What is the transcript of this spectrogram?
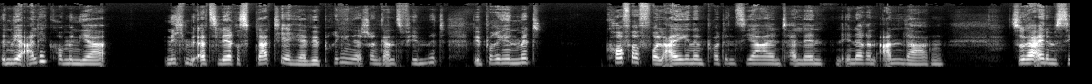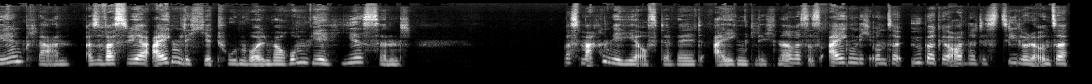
Denn wir alle kommen ja nicht als leeres Blatt hierher. Wir bringen ja schon ganz viel mit. Wir bringen mit Koffer voll eigenen Potenzialen, Talenten, inneren Anlagen, sogar einem Seelenplan, also was wir eigentlich hier tun wollen, warum wir hier sind. Was machen wir hier auf der Welt eigentlich? Ne? Was ist eigentlich unser übergeordnetes Ziel oder unser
